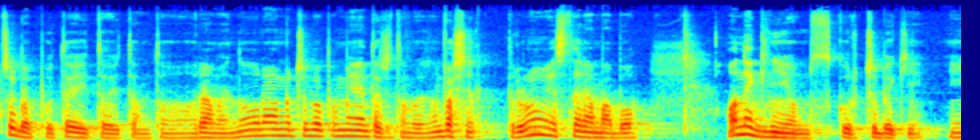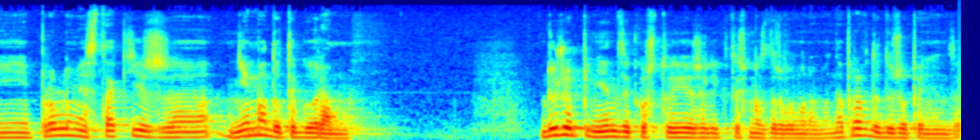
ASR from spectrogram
trzeba płytę i to i tam to ramę. No ramę trzeba pamiętać, że tam, no właśnie, problem jest ta rama, bo one gniją z kurczybyki i problem jest taki, że nie ma do tego ram. Dużo pieniędzy kosztuje, jeżeli ktoś ma zdrową ramę. Naprawdę dużo pieniędzy.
